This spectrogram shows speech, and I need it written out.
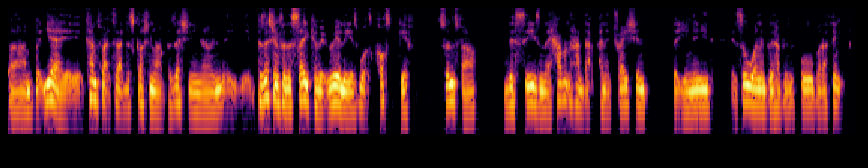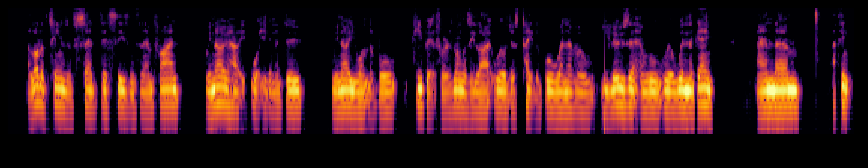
Um, but yeah, it comes back to that discussion about possession, you know, and possession for the sake of it really is what's cost GIF Sundsvall this season. They haven't had that penetration that you need. It's all well and good having the ball, but I think a lot of teams have said this season to them, fine, we know how what you're going to do. We know you want the ball. Keep it for as long as you like. We'll just take the ball whenever you lose it, and we'll we'll win the game. And um, I think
